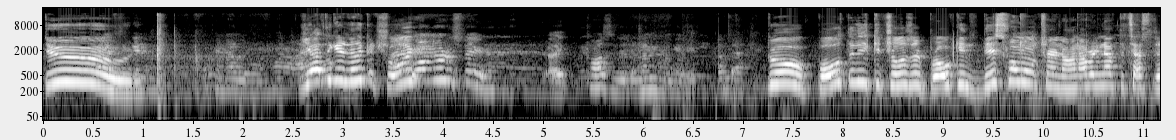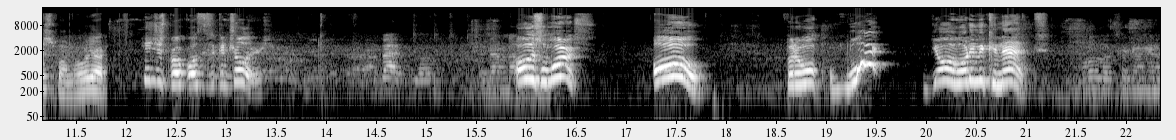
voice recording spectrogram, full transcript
Dude! Another one. Hold on. You have to get another I controller? one more to spare. Like, possibly. Let me go get it. I'm back. Bro, both of these controllers are broken. This one won't turn on. Now we're gonna have to test this one. Oh, hold up. He just broke both of the controllers. I'm back, bro. I got another Oh, this one works! Oh! But it won't. What? Yo, it won't even connect. Oh, looks like I'm gonna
